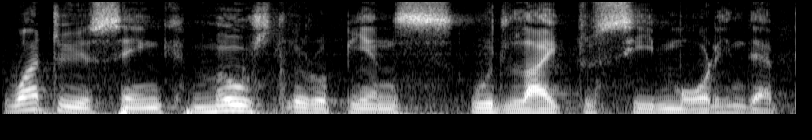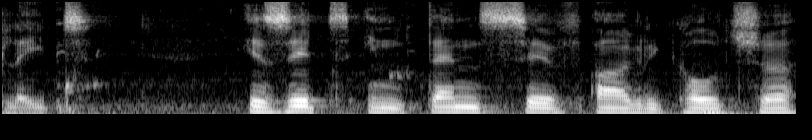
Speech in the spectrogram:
what do you think most Europeans would like to see more in their plate? Is it intensive agriculture,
